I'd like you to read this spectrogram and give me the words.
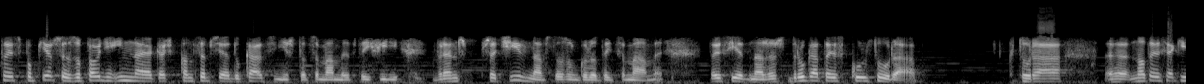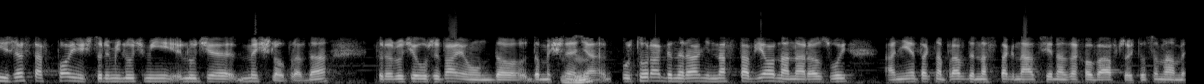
to jest po pierwsze zupełnie inna jakaś koncepcja edukacji niż to, co mamy w tej chwili, wręcz przeciwna w stosunku do tej, co mamy. To jest jedna rzecz. Druga to jest kultura, która, no to jest jakiś zestaw pojęć, którymi ludźmi, ludzie myślą, prawda? Które ludzie używają do, do myślenia. Mhm. Kultura generalnie nastawiona na rozwój, a nie tak naprawdę na stagnację, na zachowawczość, to co mamy.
